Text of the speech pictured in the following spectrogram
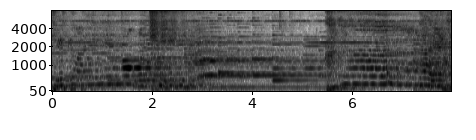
길가에 멍하니 가냥 갈기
